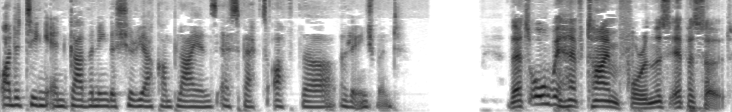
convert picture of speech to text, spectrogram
auditing and governing the Sharia compliance aspects of the arrangement. That's all we have time for in this episode.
